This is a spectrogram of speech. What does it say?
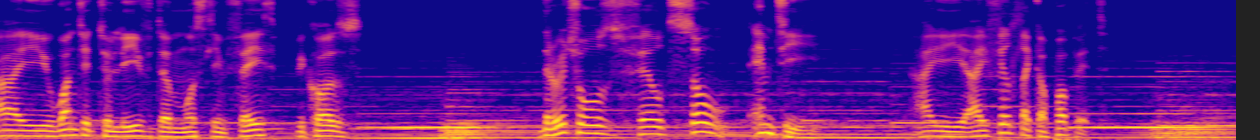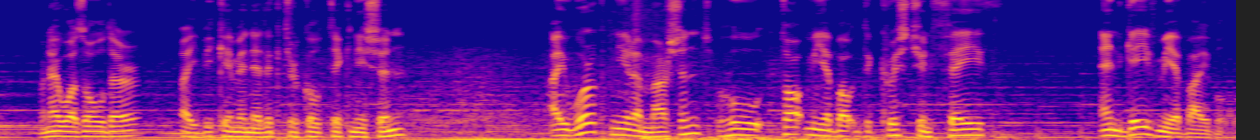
I wanted to leave the Muslim faith because the rituals felt so empty. I, I felt like a puppet. When I was older, I became an electrical technician. I worked near a merchant who taught me about the Christian faith and gave me a Bible.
